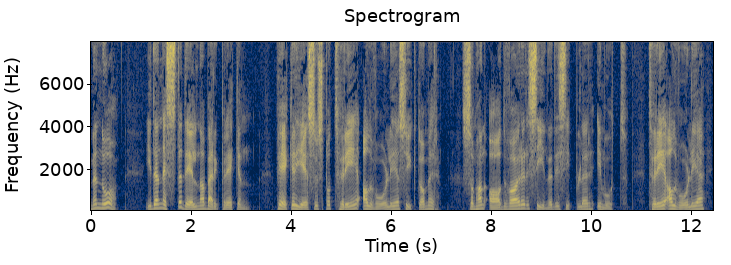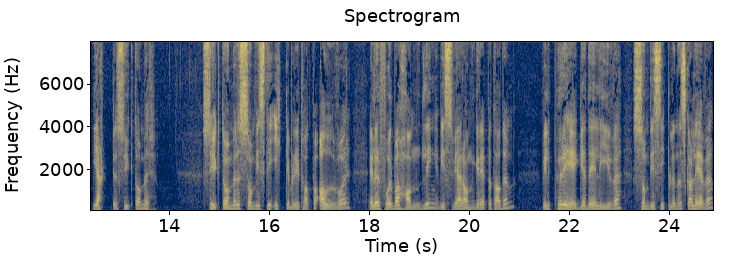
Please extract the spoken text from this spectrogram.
Men nå, i den neste delen av bergpreken, peker Jesus på tre alvorlige sykdommer som han advarer sine disipler imot. Tre alvorlige hjertesykdommer sykdommer som hvis de ikke blir tatt på alvor eller får behandling hvis vi er angrepet av dem, vil prege det livet som disiplene skal leve,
